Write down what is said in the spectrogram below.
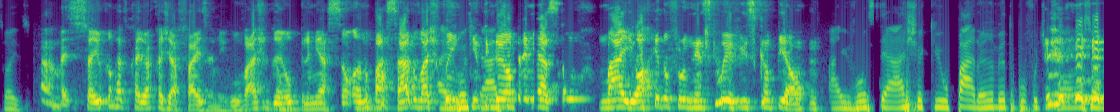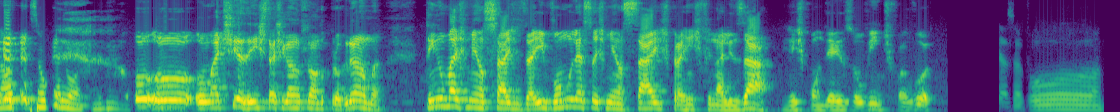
Só isso. Ah, mas isso aí o Campeonato Carioca já faz, amigo. O Vasco ganhou premiação. Ano passado o Vasco foi em quinto acha... e ganhou uma premiação maior que do Fluminense que foi vice-campeão. Aí você acha que o parâmetro pro futebol nacional tem que ser o Carioca. o, o, o Matias, a gente tá chegando no final do programa. Tem umas mensagens aí. Vamos ler essas mensagens pra gente finalizar? Responder aí os ouvintes, por favor. Beleza, vou.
